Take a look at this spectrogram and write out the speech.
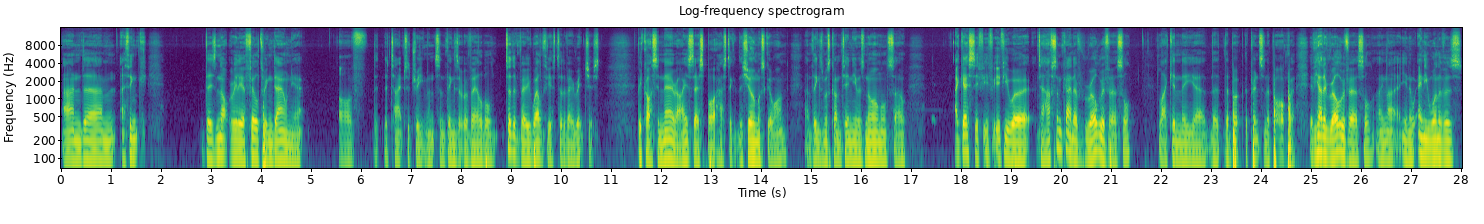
And um, I think there's not really a filtering down yet of the, the types of treatments and things that are available to the very wealthiest, to the very richest. Because in their eyes, their sport has to, the show must go on and things must continue as normal. So I guess if, if, if you were to have some kind of role reversal, like in the uh, the the book The Prince and the Pauper, if you had a role reversal and uh, you know any one of us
